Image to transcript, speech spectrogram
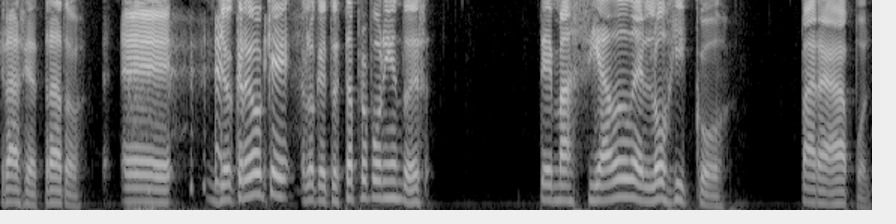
Gracias, trato. Eh, yo creo que lo que tú estás proponiendo es demasiado de lógico para Apple.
